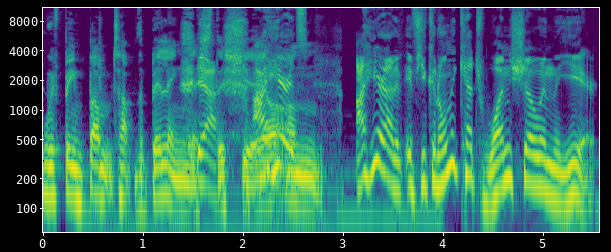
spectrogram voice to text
we've been bumped up the billing list this year. I hear it's, on- I hear out of if you can only catch one show in the year,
